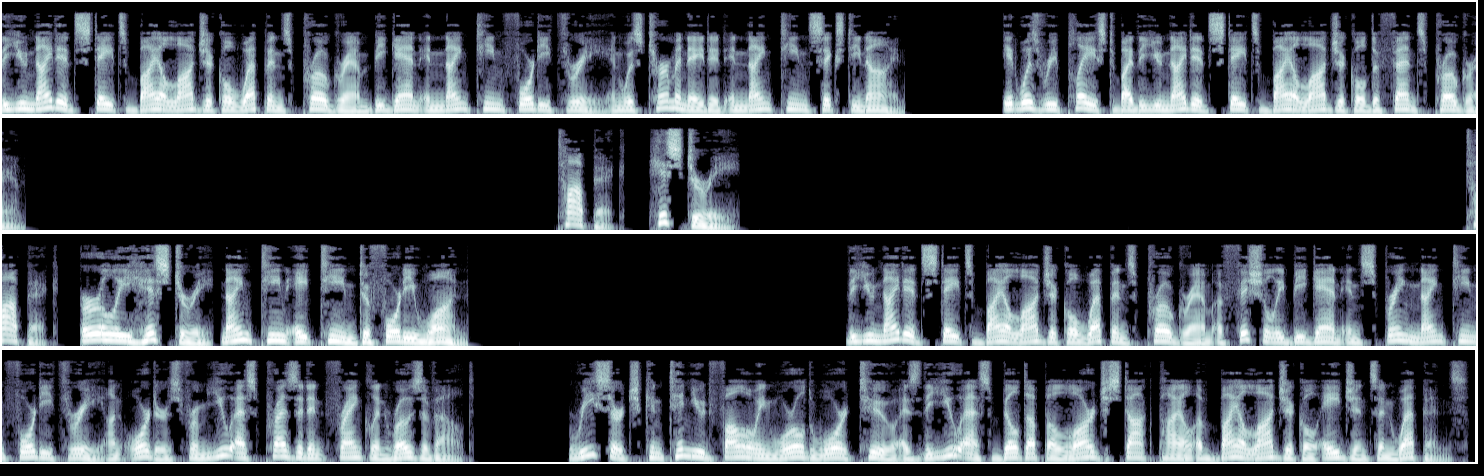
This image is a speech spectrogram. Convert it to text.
The United States biological weapons program began in 1943 and was terminated in 1969. It was replaced by the United States Biological Defense Program. History Topic: Early history 1918 to 41. The United States Biological Weapons Program officially began in spring 1943 on orders from U.S. President Franklin Roosevelt. Research continued following World War II as the U.S. built up a large stockpile of biological agents and weapons.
